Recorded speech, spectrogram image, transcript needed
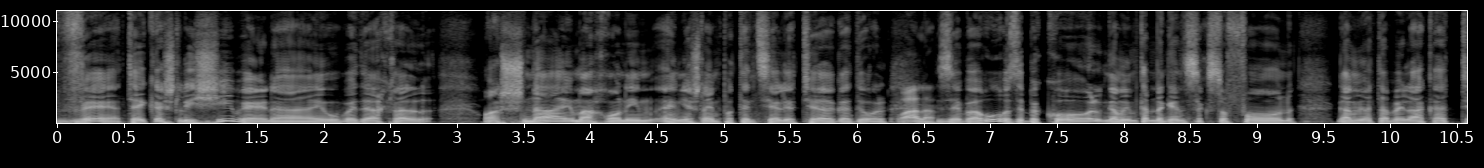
והטייק השלישי בעיניי הוא בדרך כלל, או השניים האחרונים, הם יש להם פוטנציאל יותר גדול. וואלה. זה ברור, זה בכל, גם אם אתה מנגן סקסופון, גם אם אתה בלהקת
